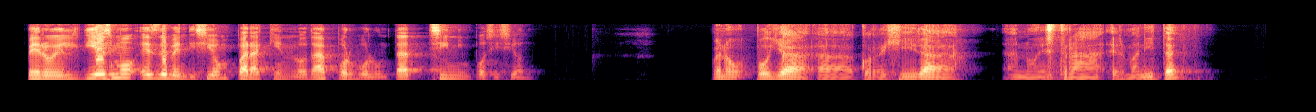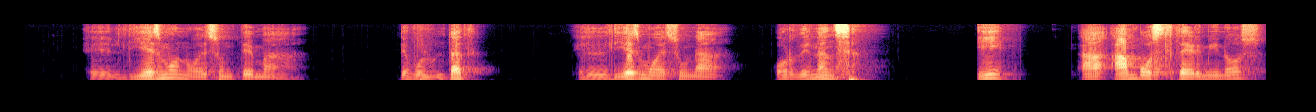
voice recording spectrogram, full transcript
pero el diezmo es de bendición para quien lo da por voluntad sin imposición. Bueno, voy a, corregir a, a nuestra hermanita. El diezmo no es un tema de voluntad. El diezmo es una ordenanza. Y a ambos términos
